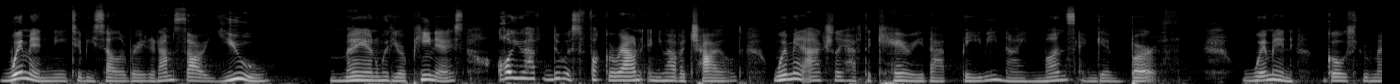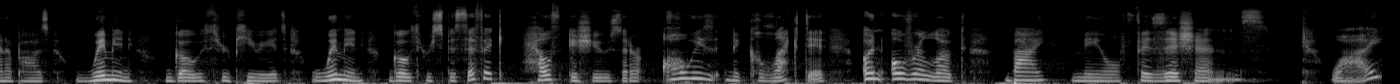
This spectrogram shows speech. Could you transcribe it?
Women need to be celebrated. I'm sorry you man with your penis all you have to do is fuck around and you have a child. Women actually have to carry that baby nine months and give birth Women go through menopause. Women go through periods. Women go through specific health issues that are always neglected and overlooked by male physicians. Why?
